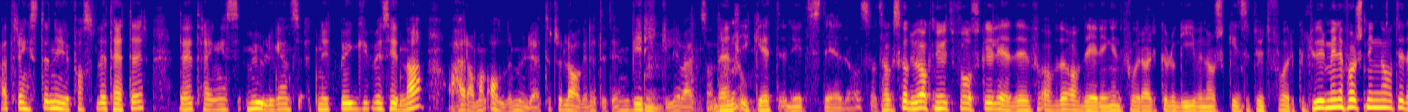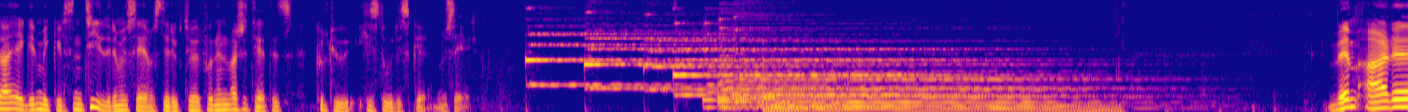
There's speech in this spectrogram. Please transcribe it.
Her trengs det nye fasiliteter. Det trengs muligens et nytt bygg ved siden av. Og her har man alle muligheter til å lage dette til en virkelig mm. verdensattraksjon. Men ikke et nytt sted, altså. Takk skal du ha, Knut Foss Påske, leder av avdelingen for arkeologi ved Norsk institutt for kulturminneforskning, og til deg, Egil Mikkelsen, tidligere museumsdirektør for universitetets kulturhistoriske museer. Hvem er det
